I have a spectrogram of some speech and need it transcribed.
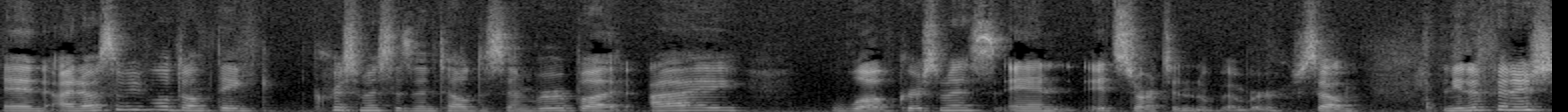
And I know some people don't think Christmas is until December, but I love Christmas and it starts in November. So I need to finish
